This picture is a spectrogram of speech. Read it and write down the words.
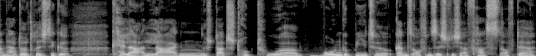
Man hat dort richtige Kelleranlagen, Stadtstruktur, Wohngebiete ganz offensichtlich erfasst auf der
